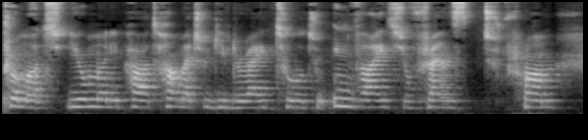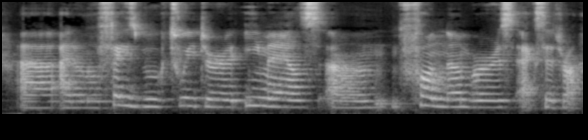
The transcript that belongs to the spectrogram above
promote your money part, how much we give the right tool to invite your friends to, from, uh, I don't know, Facebook, Twitter, emails, um, phone numbers, etc.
